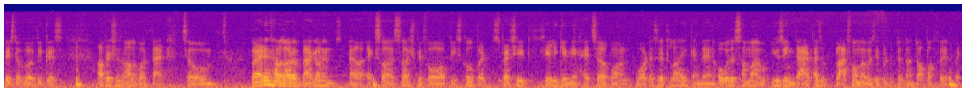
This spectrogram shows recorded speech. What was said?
based of work because operations are all about that. So, but I didn't have a lot of background in uh, Excel as such before B school. But spreadsheet really gave me a heads up on what is it like. And then over the summer, using that as a platform, I was able to build on top of it. Like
